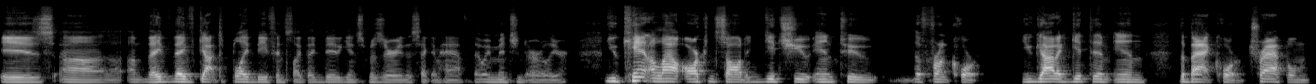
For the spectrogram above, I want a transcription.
is uh, um, they've they've got to play defense like they did against Missouri in the second half that we mentioned earlier. You can't allow Arkansas to get you into the front court. You got to get them in the back court, trap them,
